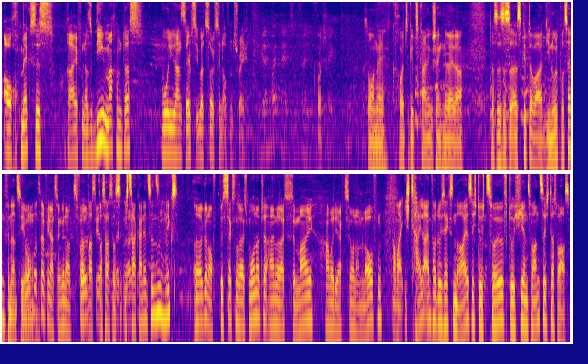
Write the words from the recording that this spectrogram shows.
Auch Maxis Reifen, also die machen das, wo die dann selbst überzeugt sind auf dem Trail. Gut. So, ne, heute gibt es keine geschenkten Räder. Das ist es. Es gibt aber die 0% Finanzierung. 0% Finanzierung, genau. 12, was, was heißt das? Ich zahle keine Zinsen? Nix? Äh, genau, bis 36 Monate, 31. Mai haben wir die Aktion am Laufen. Nochmal, ich teile einfach durch 36, durch 12, durch 24, das war's.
